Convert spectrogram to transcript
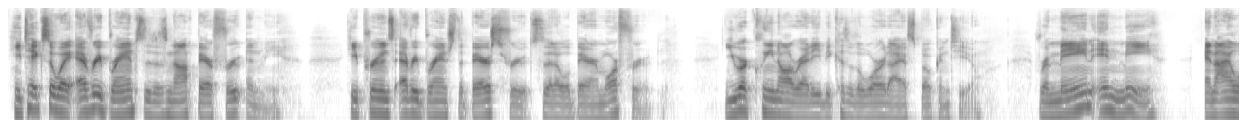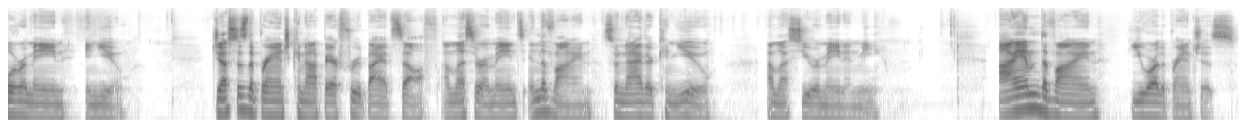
He takes away every branch that does not bear fruit in me. He prunes every branch that bears fruit, so that it will bear more fruit." You are clean already because of the word I have spoken to you. Remain in me, and I will remain in you. Just as the branch cannot bear fruit by itself unless it remains in the vine, so neither can you unless you remain in me. I am the vine, you are the branches.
